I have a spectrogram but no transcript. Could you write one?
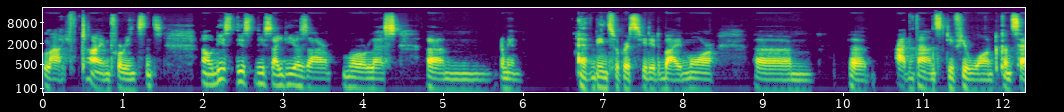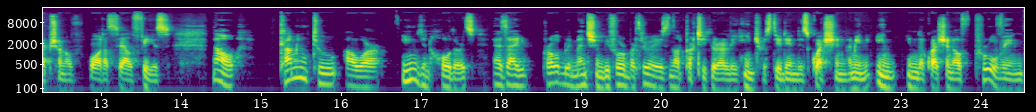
lifetime, for instance. Now, these, these, these ideas are more or less, um, I mean, have been superseded by more um, uh, advanced, if you want, conception of what a self is. Now, coming to our Indian holders, as I probably mentioned before, Bhartrhari is not particularly interested in this question. I mean, in, in the question of proving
